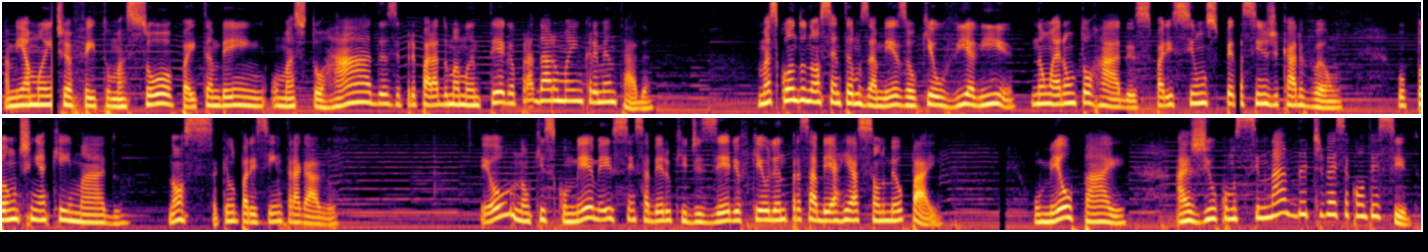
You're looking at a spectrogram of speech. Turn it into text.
A minha mãe tinha feito uma sopa e também umas torradas e preparado uma manteiga para dar uma incrementada. Mas quando nós sentamos à mesa, o que eu vi ali não eram torradas, pareciam uns pedacinhos de carvão. O pão tinha queimado. Nossa, aquilo parecia intragável. Eu não quis comer, meio sem saber o que dizer, e eu fiquei olhando para saber a reação do meu pai. O meu pai agiu como se nada tivesse acontecido.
